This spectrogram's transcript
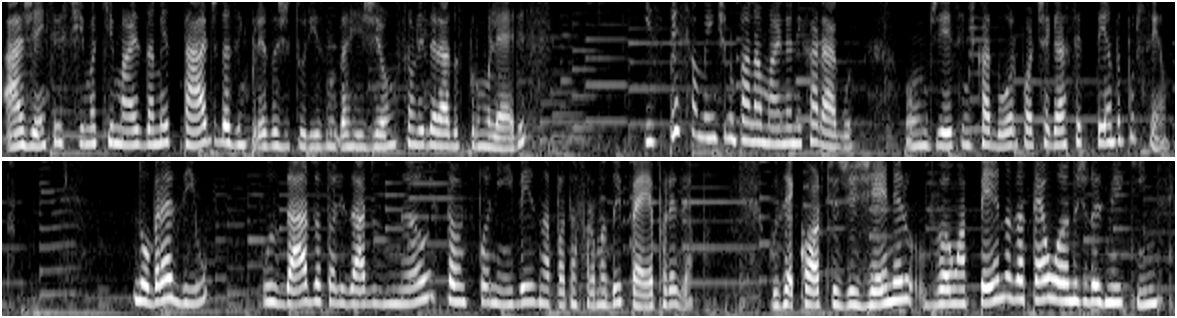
A agência estima que mais da metade das empresas de turismo da região são lideradas por mulheres, especialmente no Panamá e na Nicarágua, onde esse indicador pode chegar a 70%. No Brasil, os dados atualizados não estão disponíveis na plataforma do IPEA, por exemplo. Os recortes de gênero vão apenas até o ano de 2015,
